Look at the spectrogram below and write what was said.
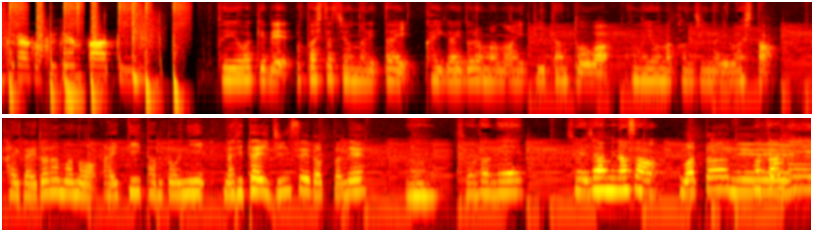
キラご機嫌パーティー。というわけで私たちのなりたい海外ドラマの IT 担当はこのような感じになりました海外ドラマの IT 担当になりたい人生だったね。うんそうだね。それじゃあ皆さん。またねー。またね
